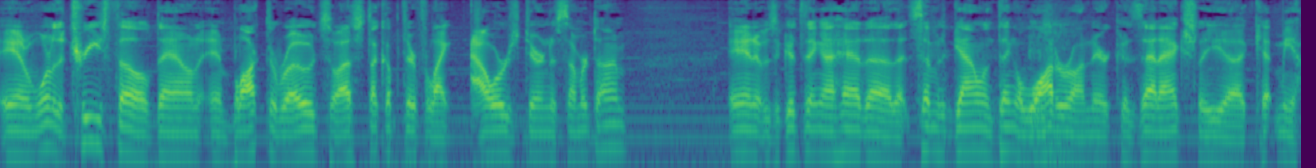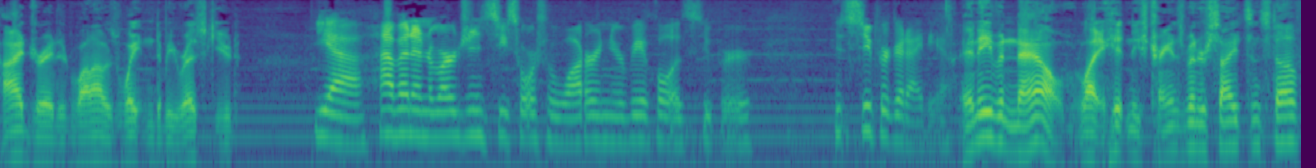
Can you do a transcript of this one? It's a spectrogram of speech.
And one of the trees fell down and blocked the road, so I was stuck up there for like hours during the summertime. And it was a good thing I had uh, that seven gallon thing of water on there because that actually uh, kept me hydrated while I was waiting to be rescued. yeah, having an emergency source of water in your vehicle is super. It's super good idea. And even now, like hitting these transmitter sites and stuff,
